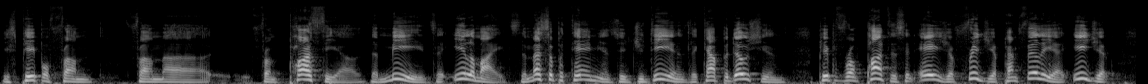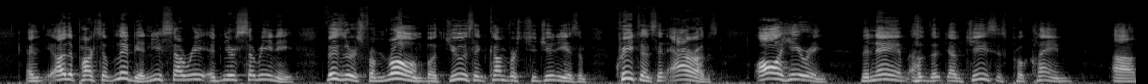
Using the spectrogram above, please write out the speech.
These people from, from, uh, from Parthia, the Medes, the Elamites, the Mesopotamians, the Judeans, the Cappadocians, people from Pontus and Asia, Phrygia, Pamphylia, Egypt, and the other parts of Libya, near Cyrene, visitors from Rome, both Jews and converts to Judaism, Cretans and Arabs, all hearing the name of, the, of Jesus proclaimed uh,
